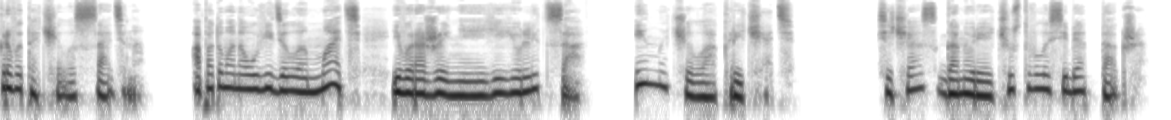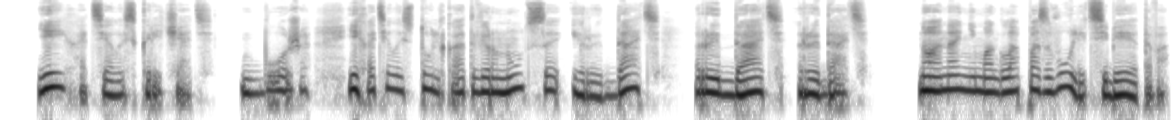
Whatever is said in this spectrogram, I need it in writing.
кровоточила ссадина. А потом она увидела мать и выражение ее лица и начала кричать. Сейчас Ганория чувствовала себя так же. Ей хотелось кричать. Боже, ей хотелось только отвернуться и рыдать, рыдать, рыдать. Но она не могла позволить себе этого.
